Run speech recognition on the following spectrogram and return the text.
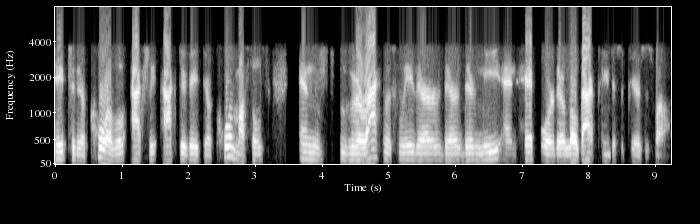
tape to their core will actually activate their core muscles, and miraculously, their their their knee and hip or their low back pain disappears as well.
